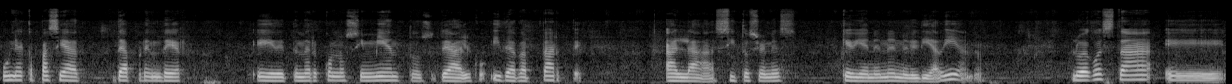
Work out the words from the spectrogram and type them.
una capacidad de aprender eh, de tener conocimientos de algo y de adaptarte a las situaciones que vienen en el día a día, ¿no? Luego está eh,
